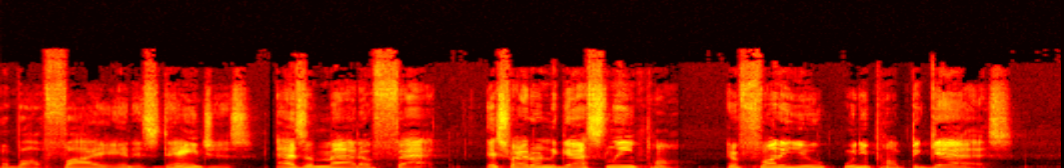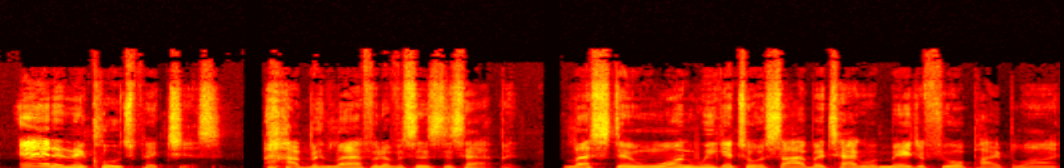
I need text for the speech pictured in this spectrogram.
about fire and its dangers. As a matter of fact, it's right on the gasoline pump in front of you when you pump the gas. And it includes pictures. I've been laughing ever since this happened. Less than one week into a cyber attack of a major fuel pipeline,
